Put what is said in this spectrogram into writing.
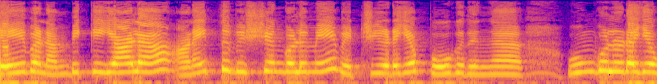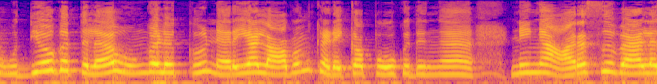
தெய்வ நம்பிக்கையால அனைத்து விஷயங்களுமே வெற்றியடைய போகுதுங்க. உங்களுடைய உத்தியோகத்துல உங்களுக்கு நிறைய லாபம் கிடைக்க போகுதுங்க. நீங்க அரசு வேலை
